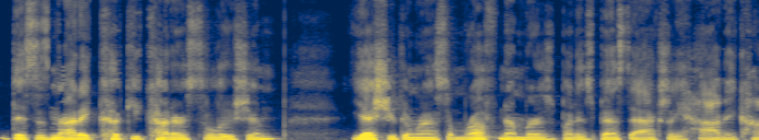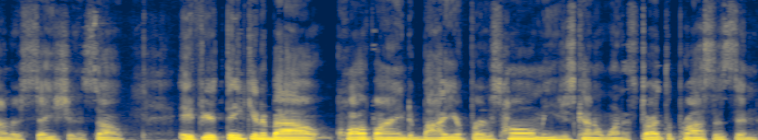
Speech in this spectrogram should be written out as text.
this is not a cookie cutter solution. Yes, you can run some rough numbers, but it's best to actually have a conversation. So if you're thinking about qualifying to buy your first home and you just kind of want to start the process and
